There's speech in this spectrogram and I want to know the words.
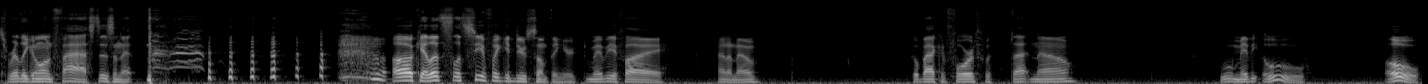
it's really going fast, isn't it? okay, let's let's see if we can do something here. Maybe if I I don't know. Go back and forth with that now. Ooh, maybe ooh. Oh,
